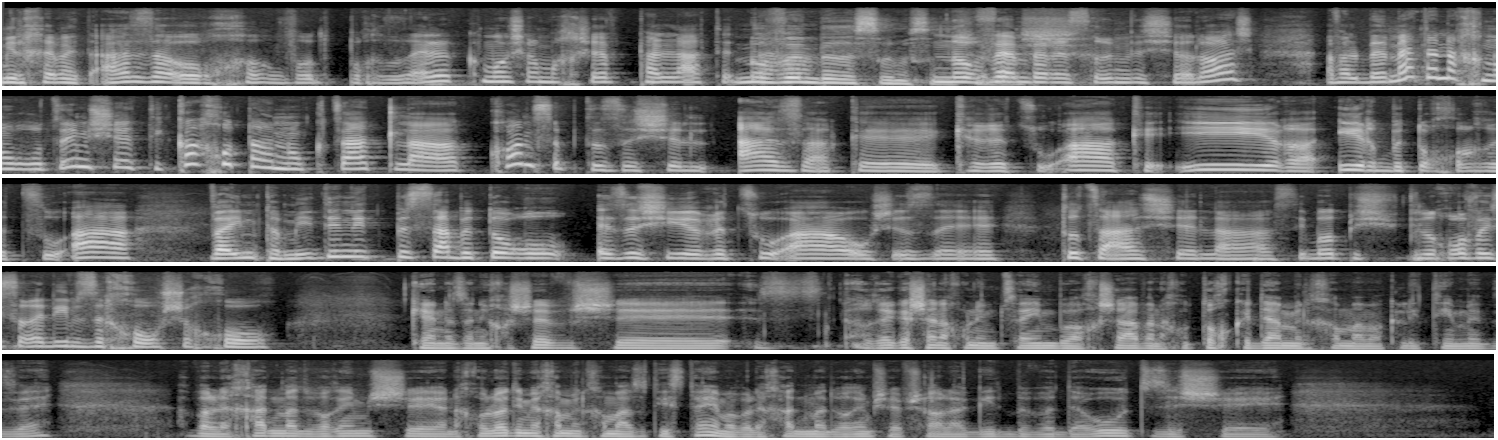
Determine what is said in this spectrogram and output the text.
מלחמת עזה, או חרבות ברזל, כמו שהמחשב פלט את נובמבר ה... 2023. נובמבר 23. אבל באמת אנחנו רוצים שתיקח אותנו קצת לקונספט הזה של עזה כ- כרצועה, כעיר, העיר בתוך הרצועה. והאם תמיד היא נתפסה בתור איזושהי רצועה, או שזה תוצאה של הסיבות, בשביל רוב הישראלים זה חור שחור. כן, אז אני חושב שהרגע שאנחנו נמצאים בו עכשיו, אנחנו תוך כדי המלחמה מקליטים את זה, אבל אחד מהדברים שאנחנו לא יודעים איך המלחמה הזאת תסתיים, אבל אחד מהדברים שאפשר להגיד בוודאות זה ש...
